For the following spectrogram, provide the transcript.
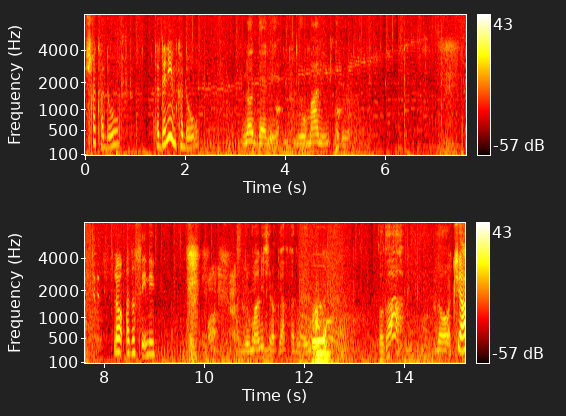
יש לך כדור? אתה דני עם כדור? לא דני, מיומן עם כדור. לא, אז הסיני. The המיומני שלוקח כדורים. תודה! לא, בבקשה.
